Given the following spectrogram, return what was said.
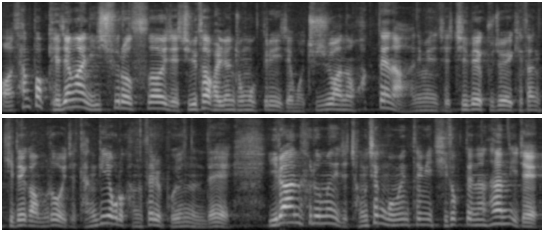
어, 상법 개정안 이슈로서 이제 주주사 관련 종목들이 이제 뭐 주주하는 확대나 아니면 이제 지배 구조의 개선 기대감으로 이제 단기적으로 강세를 보였는데 이러한 흐름은 이제 정책 모멘텀이 지속되는 한 이제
